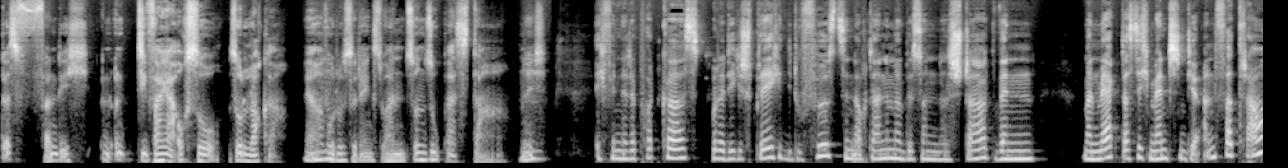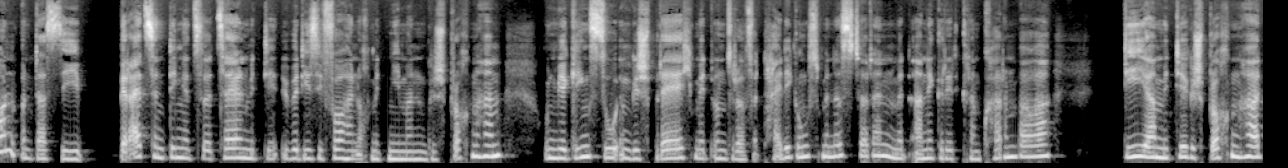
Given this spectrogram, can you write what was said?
das fand ich, und, und, die war ja auch so, so locker, ja, mhm. wo du so denkst, du warst so ein Superstar, nicht? Ich finde, der Podcast oder die Gespräche, die du führst, sind auch dann immer besonders stark, wenn man merkt, dass sich Menschen dir anvertrauen und dass sie bereit sind, Dinge zu erzählen, die, über die sie vorher noch mit niemandem gesprochen haben. Und mir ging es so im Gespräch mit unserer Verteidigungsministerin, mit Annegret Kramp-Karrenbauer, die ja mit dir gesprochen hat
